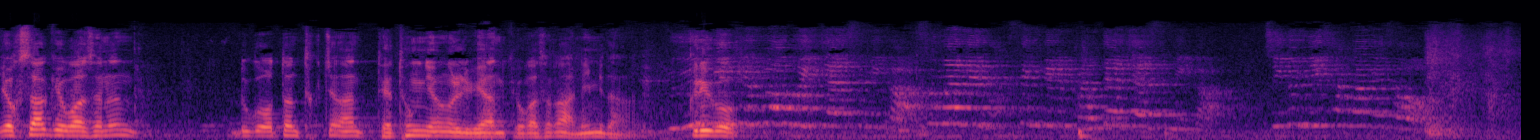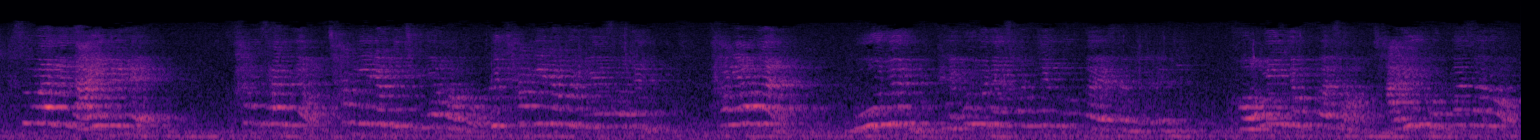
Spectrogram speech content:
역사 교과서는 누구 어떤 특정한 대통령을 위한 교과서가 아닙니다. 그리고 하고 있지 않습니까? 수많은 학생들이 반대하지 않습니까? 지금 이 상황에서 수많은 아이들의 상상력, 창의력이 중요하고 그 창의력을 위해서는 다양한 모든 대부분의 선진 국가에서는 거민 교과서, 자유 교과서로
